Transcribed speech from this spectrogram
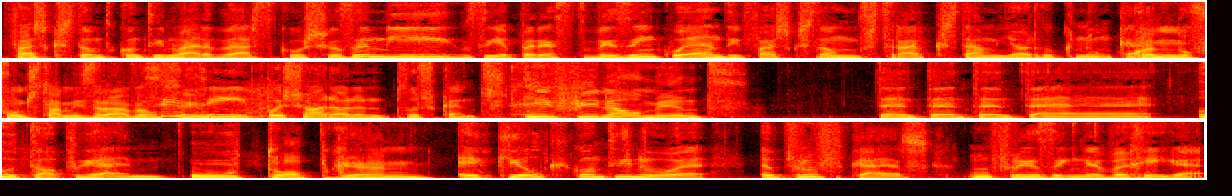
Faz questão de continuar a dar-se com os seus amigos e aparece de vez em quando e faz questão de mostrar que está melhor do que nunca. Quando no fundo está miserável, sim, sim. sim, depois chora olhando pelos cantos. E finalmente Tan, tan, tan, tan. O Top Gun. o Top Gun. Aquele que continua a provocar um friozinho na barriga.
